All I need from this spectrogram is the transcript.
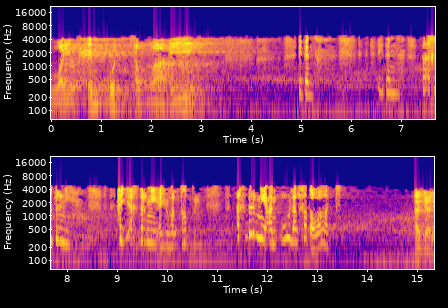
ويحب التوابين. إذا إذا أخبرني. هيا أخبرني أيها القبر. أخبرني عن أولى الخطوات. أجل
